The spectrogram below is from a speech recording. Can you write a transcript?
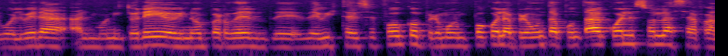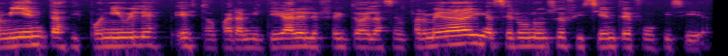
volver al monitoreo y no perder de, vista ese foco, pero un poco la pregunta apuntada, ¿cuáles son las herramientas disponibles esto para mitigar el efecto de las enfermedades y hacer un uso eficiente de fungicidas?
